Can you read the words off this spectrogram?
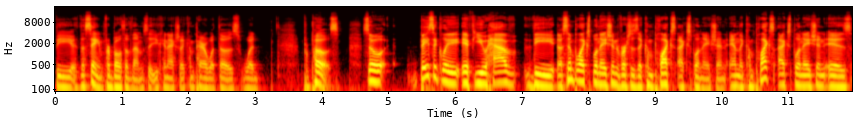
be the same for both of them, so that you can actually compare what those would propose. So basically if you have the a simple explanation versus a complex explanation and the complex explanation is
